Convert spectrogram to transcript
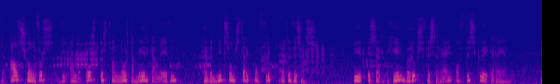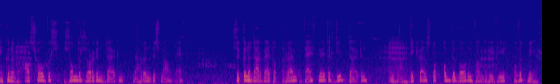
De aalscholvers die aan de oostkust van Noord-Amerika leven, hebben niet zo'n sterk conflict met de vissers. Hier is er geen beroepsvisserij of viskwekerijen en kunnen de aalscholvers zonder zorgen duiken naar hun vismaaltijd. Ze kunnen daarbij tot ruim 5 meter diep duiken en gaan dikwijls tot op de bodem van de rivier of het meer.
